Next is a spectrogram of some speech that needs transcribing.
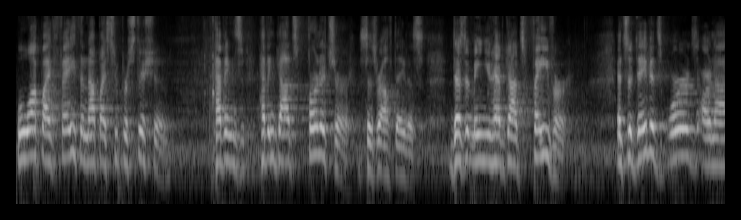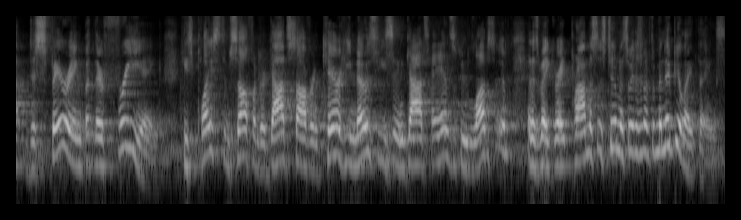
We'll walk by faith and not by superstition. Having, having God's furniture, says Ralph Davis, doesn't mean you have God's favor. And so David's words are not despairing, but they're freeing. He's placed himself under God's sovereign care. He knows he's in God's hands who loves him and has made great promises to him, and so he doesn't have to manipulate things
